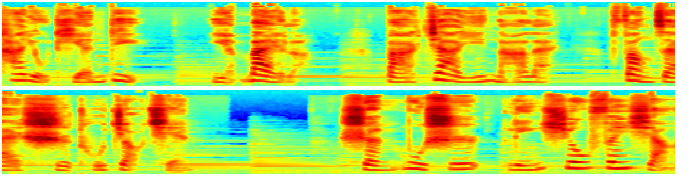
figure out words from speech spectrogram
他有田地，也卖了，把价银拿来放在使徒脚前。沈牧师灵修分享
